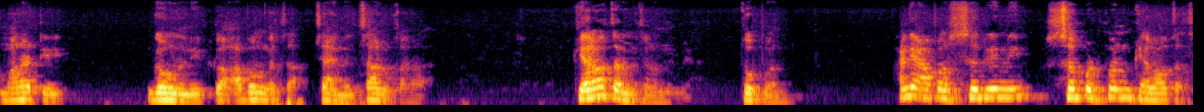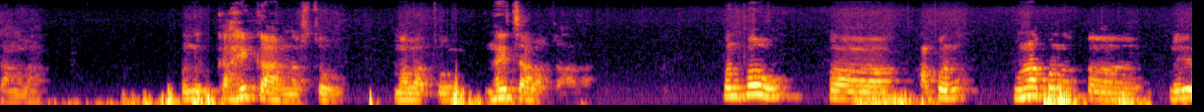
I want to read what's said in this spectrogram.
मराठी गवळणी किंवा अभंगाचा चॅनल चालू करा. केला होता मित्रांनो मी. तो पण. आणि आपण सगळ्यांनी सपोर्ट पण केला होता चांगला. पण काही कारणास्तव मला तो नाही चालवता आला. पण पाहू आपण पुन्हा पण म्हणजे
